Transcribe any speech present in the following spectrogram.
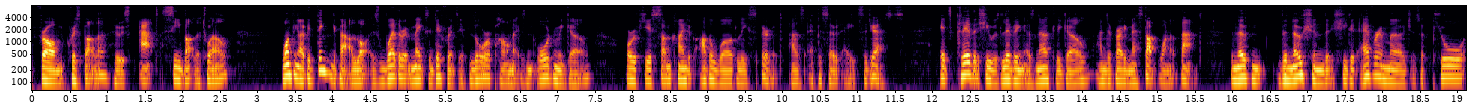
from Chris Butler, who's at cbutler12. One thing I've been thinking about a lot is whether it makes a difference if Laura Palmer is an ordinary girl or if she is some kind of otherworldly spirit, as episode 8 suggests. It's clear that she was living as an earthly girl, and a very messed up one at that. The, no- the notion that she could ever emerge as a pure,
